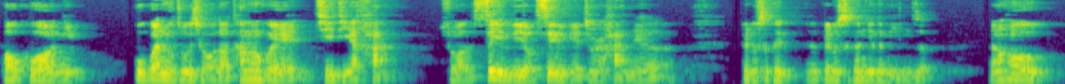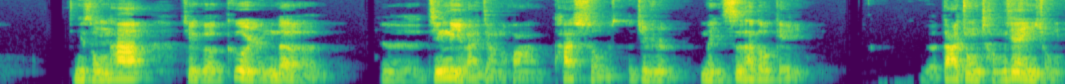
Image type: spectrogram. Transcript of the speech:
包括你不关注足球的，他们会集体喊说 Silvio Silvio，就是喊这个贝鲁斯科呃贝鲁斯科尼的名字。然后你从他这个个人的呃经历来讲的话，他首就是每次他都给这个大众呈现一种。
